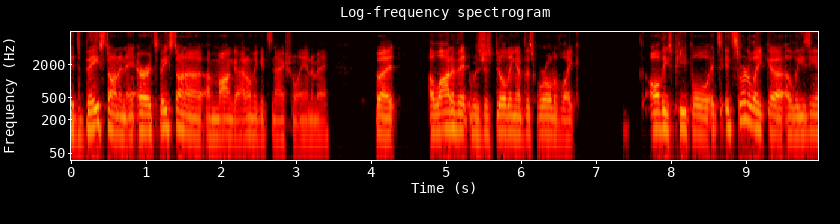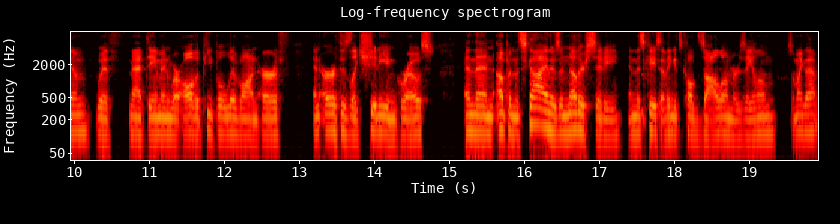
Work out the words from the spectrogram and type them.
it's based on an or it's based on a, a manga. I don't think it's an actual anime, but a lot of it was just building up this world of like all these people. It's it's sort of like uh, Elysium with Matt Damon, where all the people live on Earth, and Earth is like shitty and gross. And then up in the sky, there's another city. In this case, I think it's called Zalem or Zalem, something like that.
